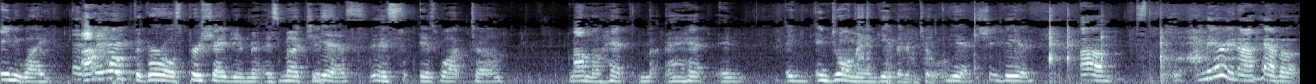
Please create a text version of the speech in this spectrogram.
anyway, And I hope the girls appreciated them as much as Yes, as, as what uh, Mama had had in, in enjoyment in giving them to them. Yes, she did. Um, Mary and I have a,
